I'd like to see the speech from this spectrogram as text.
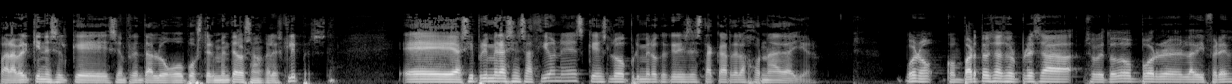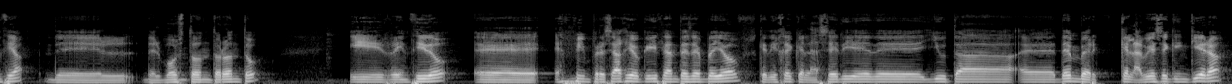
para ver quién es el que se enfrenta luego posteriormente a Los Ángeles Clippers. Eh, así primeras sensaciones, ¿qué es lo primero que queréis destacar de la jornada de ayer? Bueno, comparto esa sorpresa, sobre todo por eh, la diferencia del, del Boston-Toronto. Y reincido eh, en mi presagio que hice antes de playoffs, que dije que la serie de Utah-Denver, que la viese quien quiera,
